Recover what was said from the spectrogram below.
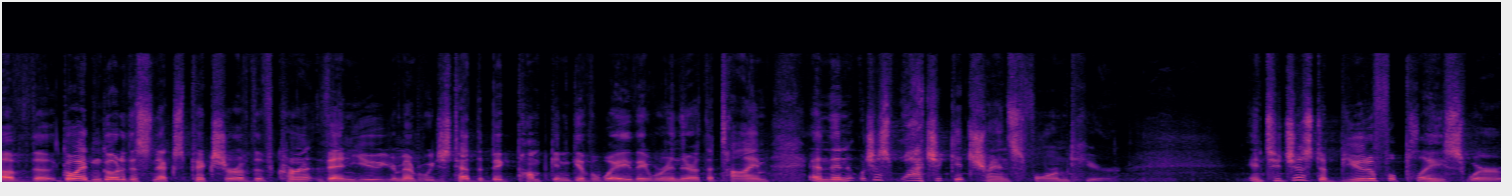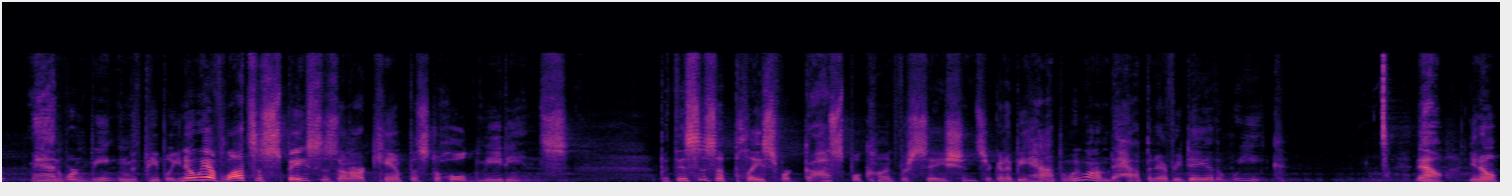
of the go ahead and go to this next picture of the current venue. You remember we just had the big pumpkin giveaway. They were in there at the time. And then just watch it get transformed here into just a beautiful place where man we're meeting with people. You know we have lots of spaces on our campus to hold meetings but this is a place where gospel conversations are going to be happening. We want them to happen every day of the week. Now, you know,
